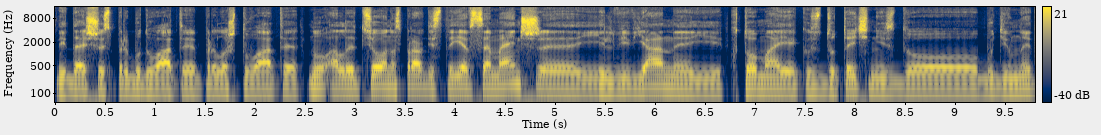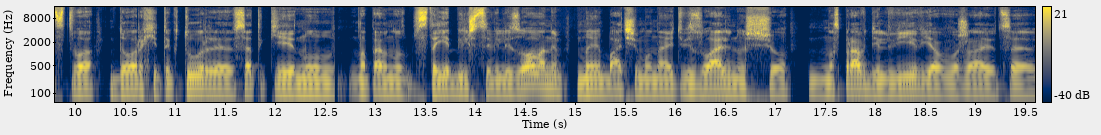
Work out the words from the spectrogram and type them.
і десь щось прибудувати, прилаштувати. Ну але цього насправді стає стає все менше, і львів'яни, і хто має якусь дотичність до будівництва, до архітектури, все-таки, ну напевно, стає більш цивілізованим. Ми бачимо навіть візуально, що насправді Львів, я вважаю, це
